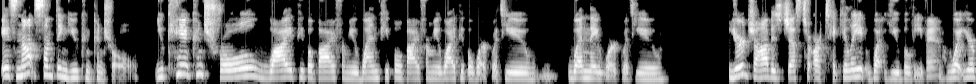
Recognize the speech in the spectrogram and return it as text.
it's not something you can control you can't control why people buy from you, when people buy from you, why people work with you, when they work with you. Your job is just to articulate what you believe in, what your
